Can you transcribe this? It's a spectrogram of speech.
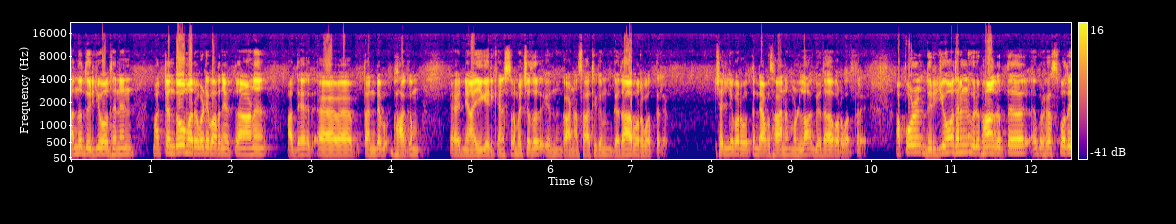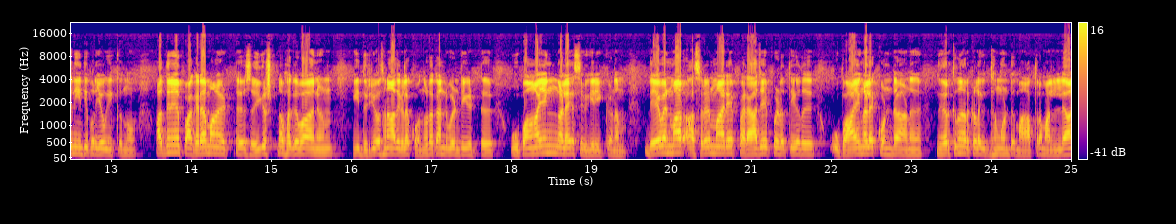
അന്ന് ദുര്യോധനൻ മറ്റെന്തോ മറുപടി പറഞ്ഞിട്ടാണ് അദ്ദേഹം തന്റെ ഭാഗം ന്യായീകരിക്കാൻ ശ്രമിച്ചത് എന്നും കാണാൻ സാധിക്കും ഗതാപർവത്തിൽ ശല്യപർവത്തിന്റെ അവസാനമുള്ള ഗതാപർവത്ത് അപ്പോൾ ദുര്യോധനൻ ഒരു ഭാഗത്ത് ബൃഹസ്പതി നീതി പ്രയോഗിക്കുന്നു. അതിന് പകരമായിട്ട് ശ്രീകൃഷ്ണ ഭഗവാനും ഈ ദുര്യോധനാദികളെ കൊന്നൊടുക്കാൻ വേണ്ടിയിട്ട് ഉപായങ്ങളെ സ്വീകരിക്കണം. ദേവന്മാർ അസുരന്മാരെ പരാജയപ്പെടുത്തിയത് ഉപായങ്ങളെ കൊണ്ടാണ്. നേർക്കുനേർക്കുള്ള യുദ്ധം കൊണ്ട് മാത്രമല്ല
